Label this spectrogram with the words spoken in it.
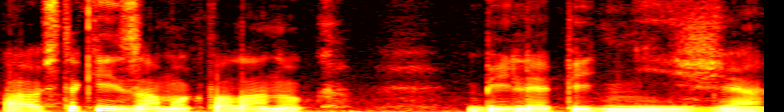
А ось такий замок паланок біля підніжжя.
